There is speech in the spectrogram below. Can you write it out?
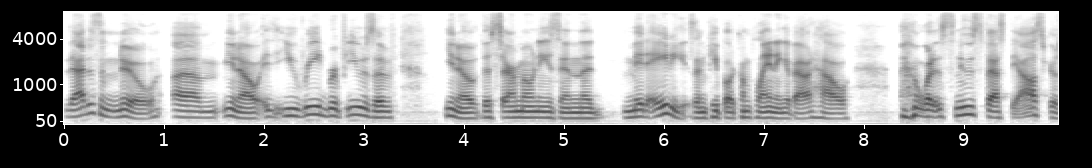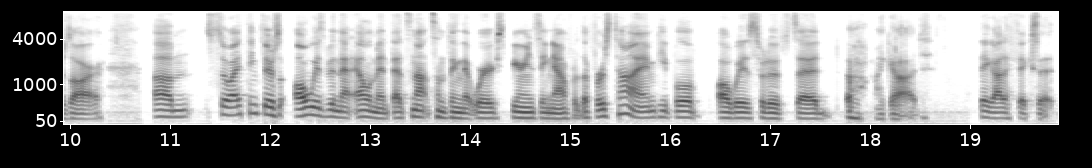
That isn't new. Um, you know, you read reviews of, you know, the ceremonies in the mid 80s and people are complaining about how what a snooze fest the Oscars are. Um, so I think there's always been that element. That's not something that we're experiencing now for the first time. People have always sort of said, "Oh my God, they got to fix it,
